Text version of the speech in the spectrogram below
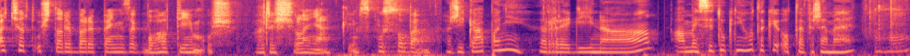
a čert už tady bere peníze k bohatým, už hřešili nějakým způsobem. Říká paní Regina a my si tu knihu taky otevřeme. Uh-huh.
